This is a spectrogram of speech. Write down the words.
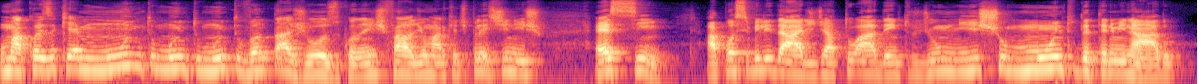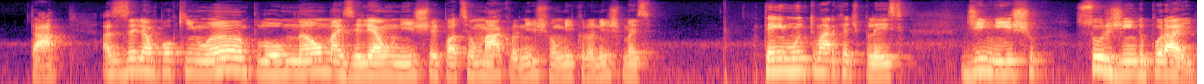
uma coisa que é muito, muito, muito vantajoso quando a gente fala de um marketplace de nicho é sim a possibilidade de atuar dentro de um nicho muito determinado, tá? Às vezes ele é um pouquinho amplo ou não, mas ele é um nicho, ele pode ser um macro nicho, um micro nicho, mas tem muito marketplace de nicho surgindo por aí.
